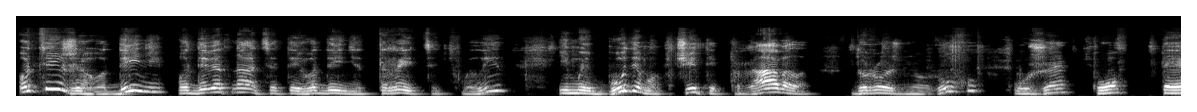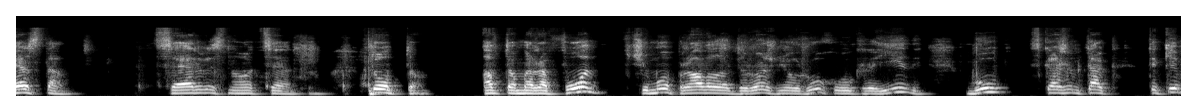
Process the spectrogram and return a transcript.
О цій же годині, о 19 годині 30 хвилин, і ми будемо вчити правила дорожнього руху уже по тестам сервісного центру. Тобто автомарафон, вчимо правила дорожнього руху України, був, скажімо так, таким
